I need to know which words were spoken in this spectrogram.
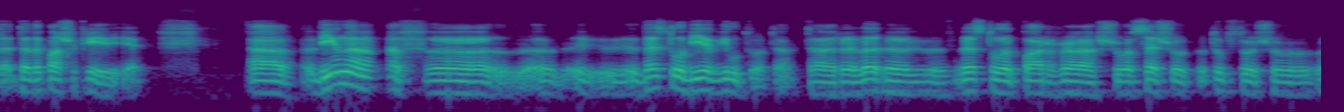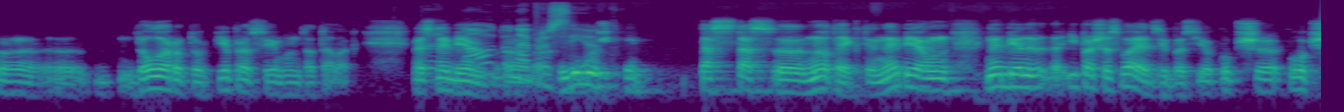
tāda paša Krievija. Viena vēstule bija viltota. Tā ir vēstule par šo 6000 dolāru pieprasījumu un tā tālāk. Mēs nebijām. Naudu neprasījām. Tas, tas noteikti nebija. Nebija īpašas vajadzības, jo kopš, kopš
